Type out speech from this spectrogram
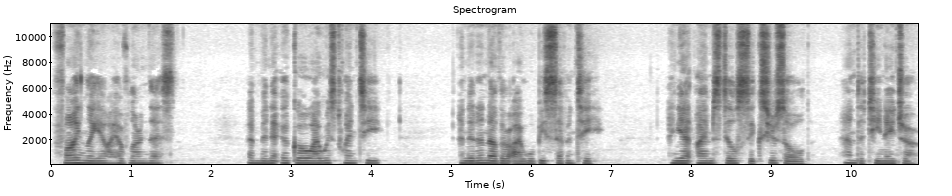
Finally, I have learned this. A minute ago I was 20, and in another I will be 70, and yet I am still six years old and a teenager.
